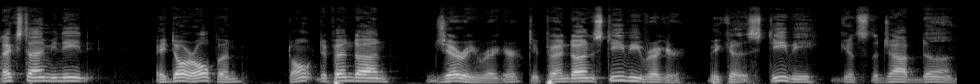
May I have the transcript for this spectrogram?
Next time you need a door open, don't depend on Jerry Rigger. Depend on Stevie Rigger because Stevie gets the job done.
